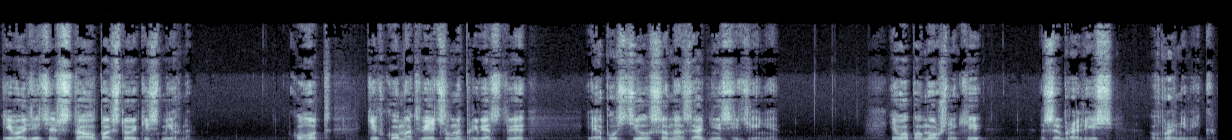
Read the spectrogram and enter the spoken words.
и водитель встал по стойке смирно. Кот кивком ответил на приветствие и опустился на заднее сиденье. Его помощники забрались в броневик.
